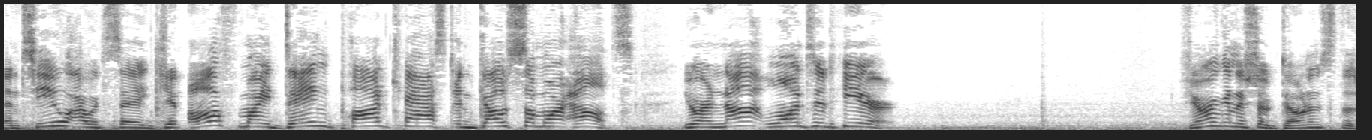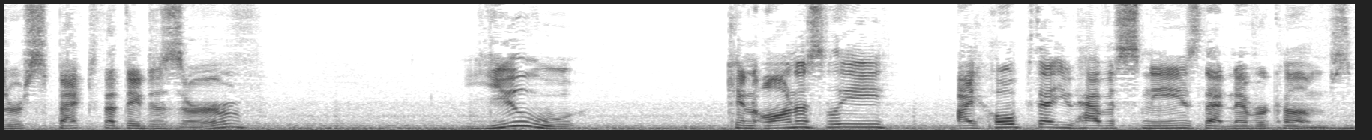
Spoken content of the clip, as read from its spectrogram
And to you, I would say, get off my dang podcast and go somewhere else. You are not wanted here. If you aren't going to show donuts the respect that they deserve, you can honestly, I hope that you have a sneeze that never comes.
